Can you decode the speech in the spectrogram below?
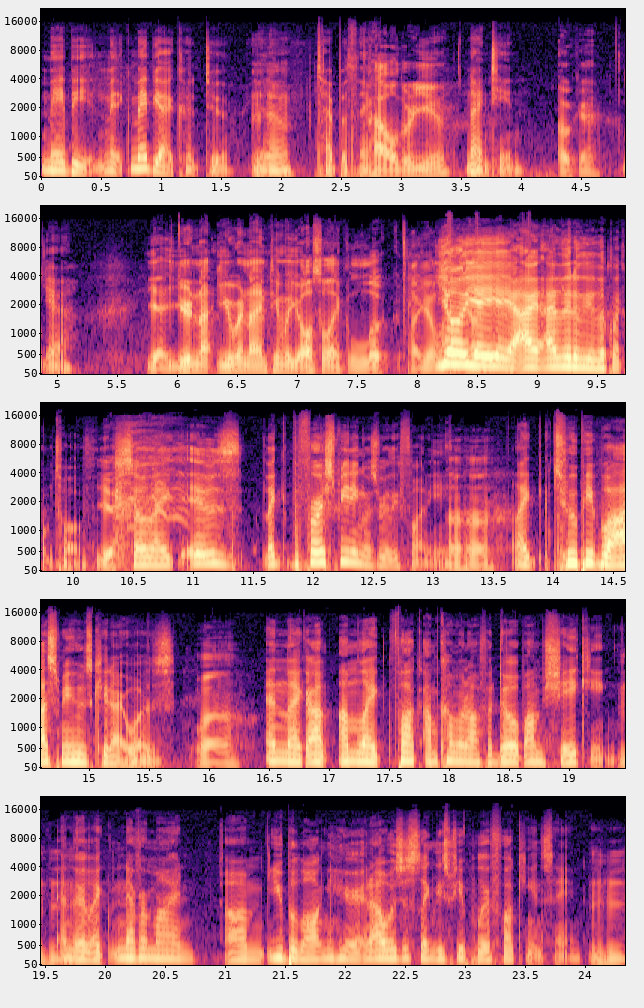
maybe maybe I could too, you know, Mhm. type of thing. How old were you? Nineteen. Okay. Yeah. Yeah, you're not. You were 19, but you also like look. A lot Yo, yeah, yeah, yeah. I, I literally look like I'm 12. Yeah. So like it was like the first meeting was really funny. Uh huh. Like two people asked me whose kid I was, Wow. and like I'm I'm like fuck, I'm coming off a dope, I'm shaking, Mhm. and they're like, never mind, um, you belong here, and I was just like, these people are fucking insane. Mm-hmm.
